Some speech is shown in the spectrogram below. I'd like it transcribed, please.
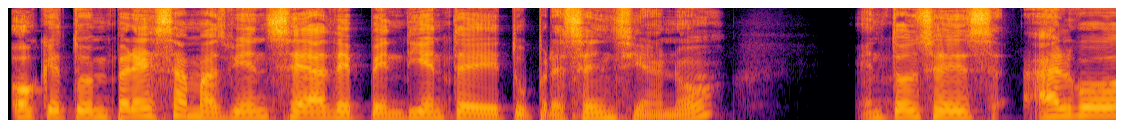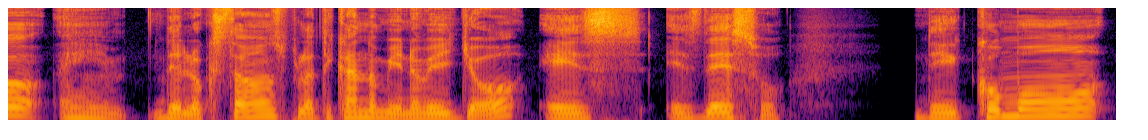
o que tu empresa más bien sea dependiente de tu presencia, ¿no? Entonces, algo eh, de lo que estábamos platicando mi novia y yo es, es de eso, de cómo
